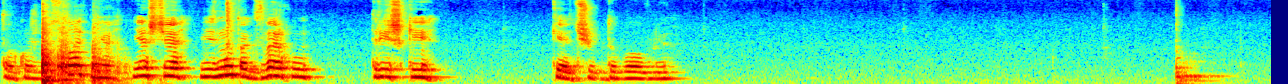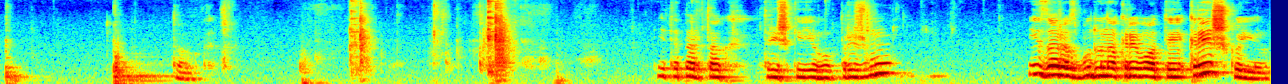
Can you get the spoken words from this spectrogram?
Також достатньо. Я ще візьму так зверху трішки кетчуп добавлю. Так. І тепер так трішки його прижму. І зараз буду накривати кришкою.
